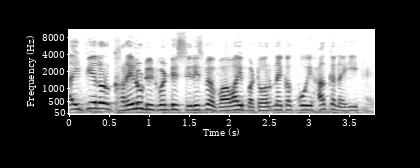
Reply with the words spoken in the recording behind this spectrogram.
आईपीएल और घरेलू टी सीरीज़ में वावाई बटोरने का कोई हक नहीं है।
